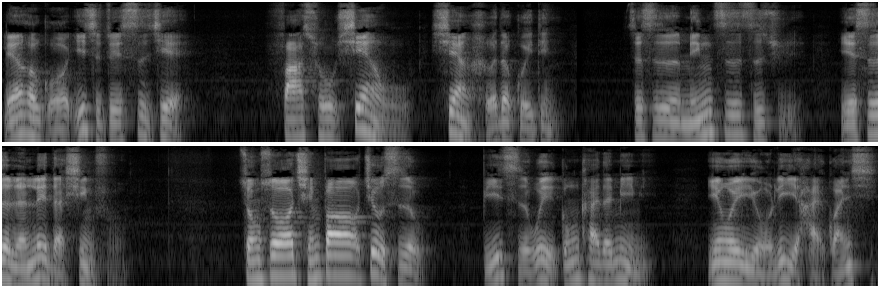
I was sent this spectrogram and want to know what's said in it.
联合国一直对世界发出限武限核的规定，这是明智之举。也是人类的幸福。总说情报就是彼此未公开的秘密，因为有利害关系，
